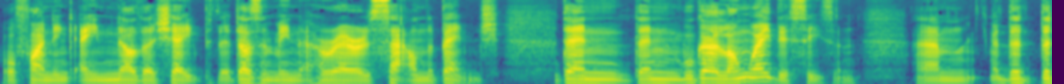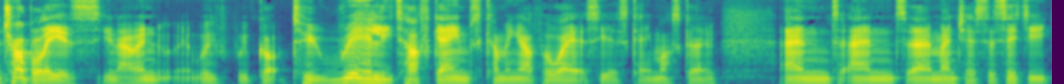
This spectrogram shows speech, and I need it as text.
or finding another shape that doesn't mean that Herrera is sat on the bench, then then we'll go a long way this season. Um, the the trouble is, you know, and we've we've got two really tough games coming up away at CSKA Moscow and and uh, Manchester City,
